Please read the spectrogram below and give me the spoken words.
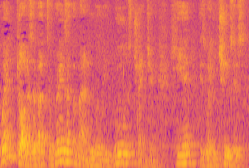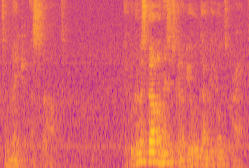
When God is about to raise up a man who will be world-changing, here is where he chooses to make a start. If we're going to start on this, it's going to be all down to God's grace.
